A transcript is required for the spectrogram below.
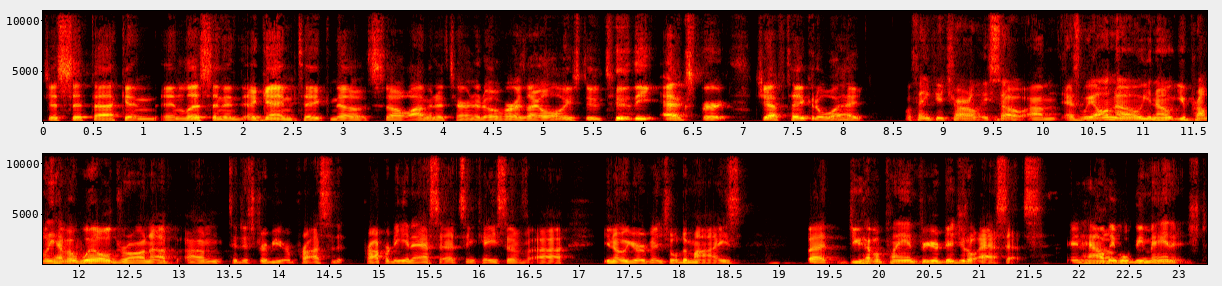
just sit back and and listen, and again take notes. So I'm going to turn it over, as I always do, to the expert. Jeff, take it away. Well, thank you, Charlie. So, um, as we all know, you know, you probably have a will drawn up um, to distribute your process, property and assets in case of, uh, you know, your eventual demise. But do you have a plan for your digital assets and how no. they will be managed?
